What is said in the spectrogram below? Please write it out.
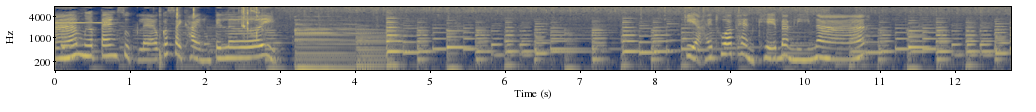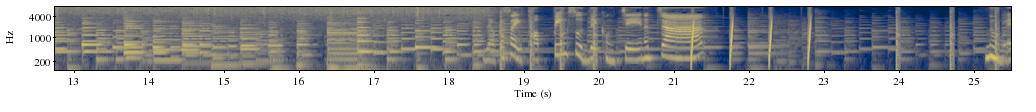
อ่าเมื่อแป้งสุกแล้วก็ใส่ไข่ลงไปเลย เกี่ยให้ทั่วแผ่นเค้กแบบนี้นะ ก็ใส่ท็อปปิ้งสูตรเด็ดของเจนะจ๊ะ หนูแอ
